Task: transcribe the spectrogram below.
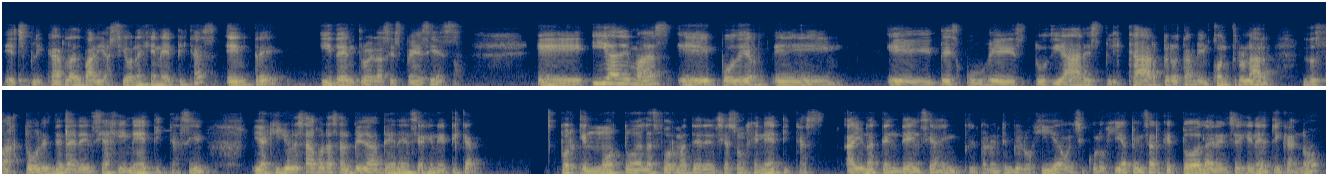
explicar las variaciones genéticas entre y dentro de las especies eh, y además poder estudiar, explicar, pero también controlar los factores de la herencia genética, ¿sí? Y aquí yo les hago la salvedad de herencia genética porque no todas las formas de herencia son genéticas hay una tendencia, principalmente en biología o en psicología, a pensar que toda la herencia es genética, ¿no?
